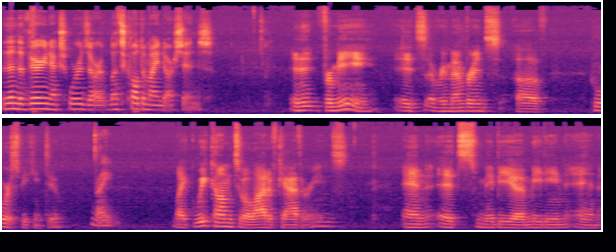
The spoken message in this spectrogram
And then the very next words are, let's call to mind our sins. And it, for me, it's a remembrance of who we're speaking to. Right. Like we come to a lot of gatherings and it's maybe a meeting and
